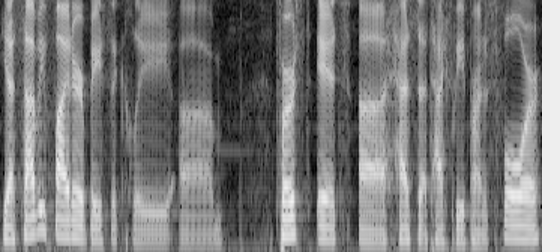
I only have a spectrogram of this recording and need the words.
Yeah, Savvy Fighter basically um, first it uh, has the attack speed minus four.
